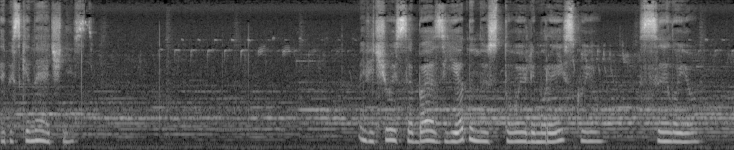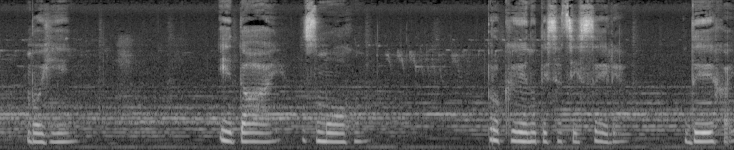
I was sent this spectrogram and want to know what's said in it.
ти безкінечність. Відчуй себе з'єднаною з тою лімурийською силою богінь і дай змогу прокинутися цій силі, дихай,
